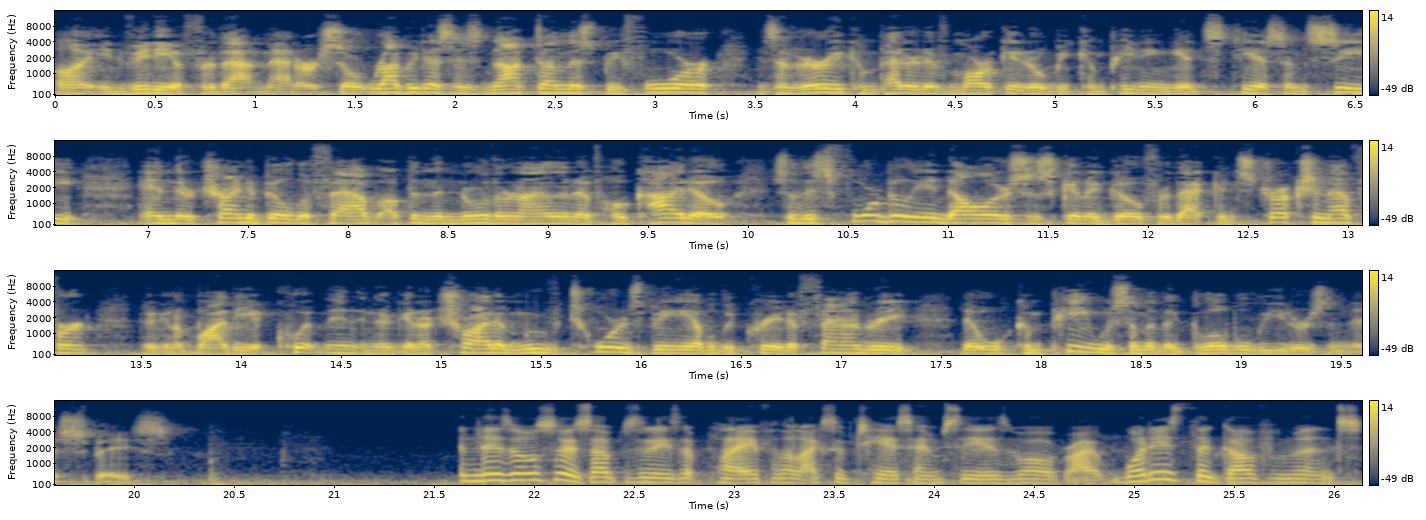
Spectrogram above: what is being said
uh, NVIDIA for that matter. So Rapidus has not done this before. It's a very competitive market. It'll be competing against TSMC, and they're trying to build a fab up in the northern island of Hokkaido. So this $4 billion is going to go for that construction effort. They're going to buy the equipment, and they're going to try to move towards being able to create a foundry that will compete with some of the global leaders in this space. And there's also subsidies at play for the likes of TSMC as well, right? What is the government,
